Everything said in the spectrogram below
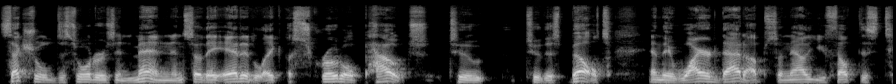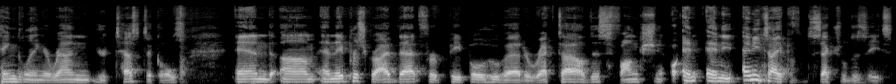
sexual disorders in men and so they added like a scrotal pouch to to this belt and they wired that up so now you felt this tingling around your testicles and um, and they prescribed that for people who had erectile dysfunction and any any type of sexual disease.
